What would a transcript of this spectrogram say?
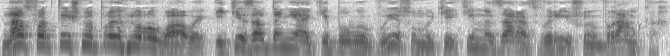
Нас фактично проігнорували, і ті завдання, які були висунуті, які ми зараз вирішуємо в рамках,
